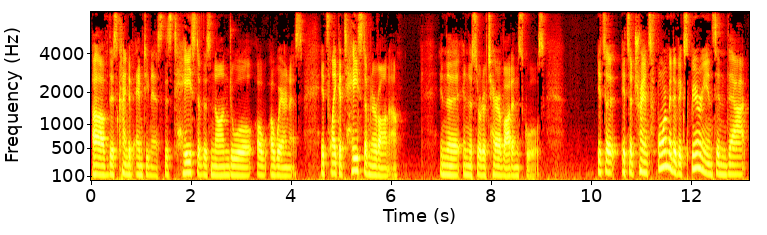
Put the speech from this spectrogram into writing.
of this kind of emptiness, this taste of this non-dual awareness. It's like a taste of nirvana in the in the sort of Theravadan schools. It's a it's a transformative experience in that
